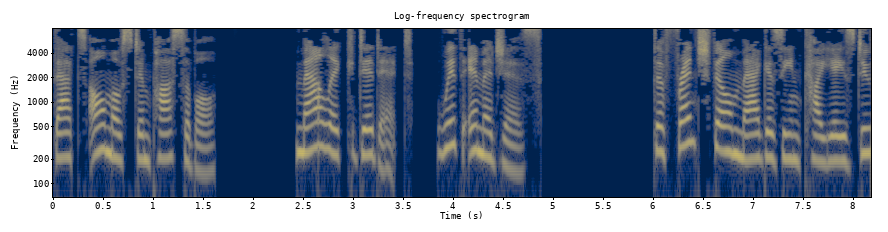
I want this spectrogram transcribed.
that's almost impossible. Malick did it. With images. The French film magazine Cahiers du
